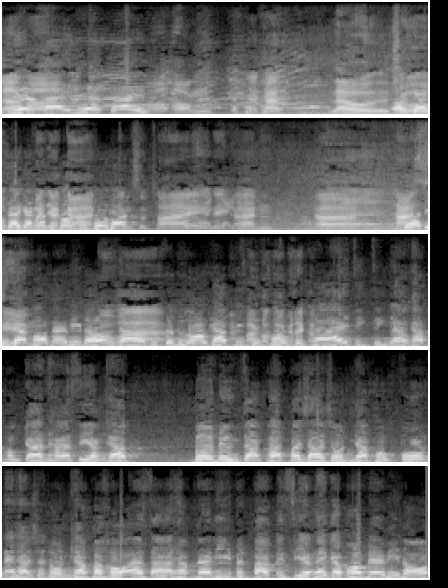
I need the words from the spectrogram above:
แล้วเลือกก็ใครเลือกใครหมออ๋องนะครับ เราโชโอว์เคเจอกันครับบรรยาทุกคนกาศสู้ๆครับวันสุดท้ายในการ เอ่อหาสวัสดีเสียครับงพ่อแม่พี่น้องเพราะว่าชาวพิษณุโลกครับ นี่คือฟังโค้งก่อนก็ได้สุดท้ายจริง ๆ แล้วครับของการหาเสียงครับ เบอร์หนึ่งจากพรรคประชาชนครับ ผมโฟกนัฐชนนท์ครับ มาขออาสาทำหน้าที่เป็นปากเป็นเสียงให้กับพ่อแม่พี่น้อง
